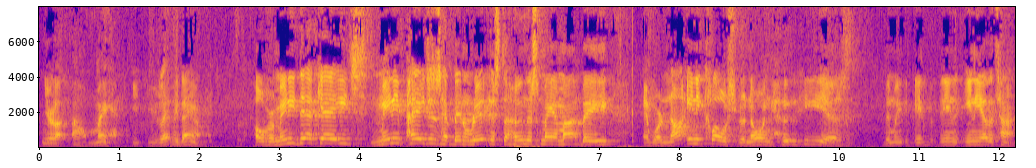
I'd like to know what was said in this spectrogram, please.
And you're like, oh man, you, you let me down. Over many decades, many pages have been written as to whom this man might be, and we're not any closer to knowing who he is than we, any other time.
